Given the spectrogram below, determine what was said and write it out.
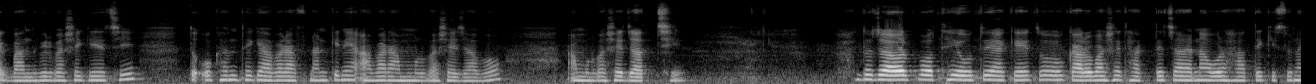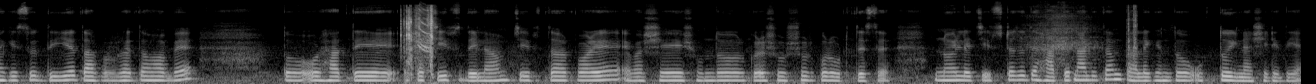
এক বান্ধবীর বাসায় গিয়েছি, তো ওখান থেকে আবার আফনানকে নিয়ে আবার আম্মুর বাসায় যাব, আম্মুর বাসায় যাচ্ছি। তো যাওয়ার পথে ও তো একে, তো কারও বাসায় থাকতে চায় না, ওর হাতে কিছু না কিছু দিয়ে তারপর উঠাতে হবে। তো ওর হাতে একটা চিপস দিলাম, চিপস দেওয়ার পরে এবার সে সুন্দর করে সুরসুর করে উঠতেছে। নইলে চিপসটা যদি হাতে না দিতাম তাহলে কিন্তু উঠতোই না সিঁড়ি দিয়ে।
